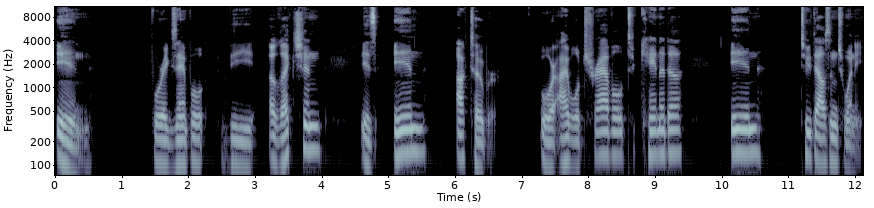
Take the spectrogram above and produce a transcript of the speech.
in. For example, the election is in October or I will travel to Canada in 2020,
